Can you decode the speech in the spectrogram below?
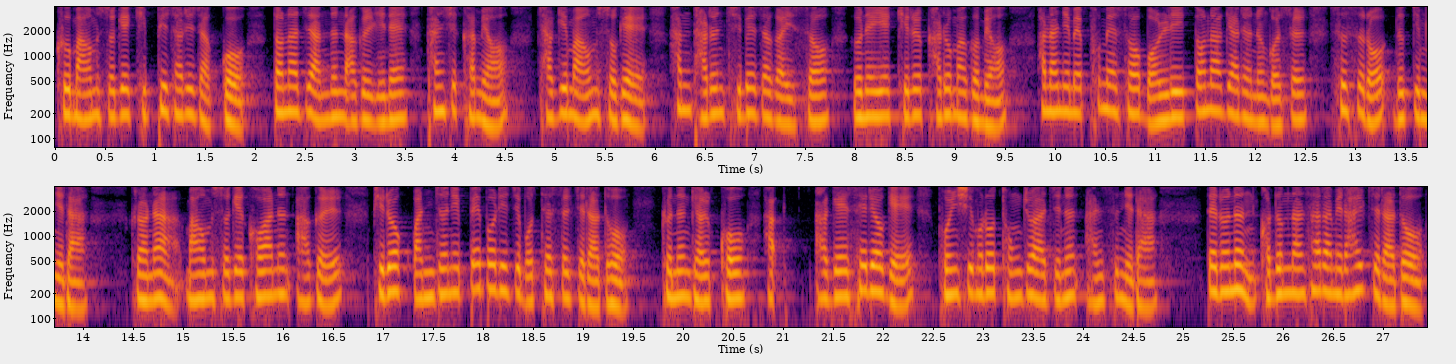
그 마음속에 깊이 자리 잡고 떠나지 않는 악을 인해 탄식하며 자기 마음속에 한 다른 지배자가 있어 은혜의 길을 가로막으며 하나님의 품에서 멀리 떠나게 하려는 것을 스스로 느낍니다. 그러나 마음속에 거하는 악을 비록 완전히 빼버리지 못했을지라도 그는 결코 악- 악의 세력에 본심으로 동조하지는 않습니다. 때로는 거듭난 사람이라 할지라도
